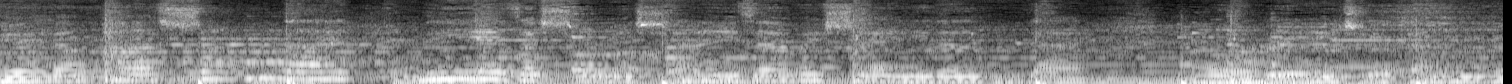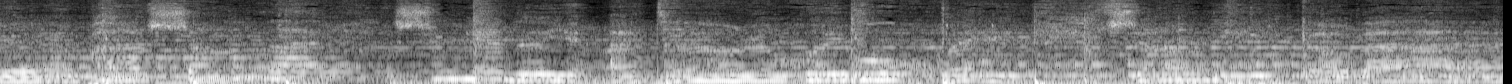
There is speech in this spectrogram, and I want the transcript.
月亮爬上来你也在失眠谁在为谁等待？我们一起看月亮爬上来失眠的夜爱的人会不会向你告白？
